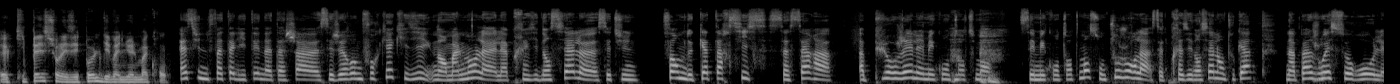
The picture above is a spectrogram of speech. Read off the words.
euh, qui pèse sur les épaules d'Emmanuel Macron. Est-ce une fatalité, Natacha? C'est Jérôme Fourquet qui dit normalement la, la présidentielle, euh, c'est une forme de catharsis. Ça sert à, à purger les mécontentements. Ces mécontentements sont toujours là. Cette présidentielle, en tout cas, n'a pas joué ce rôle.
